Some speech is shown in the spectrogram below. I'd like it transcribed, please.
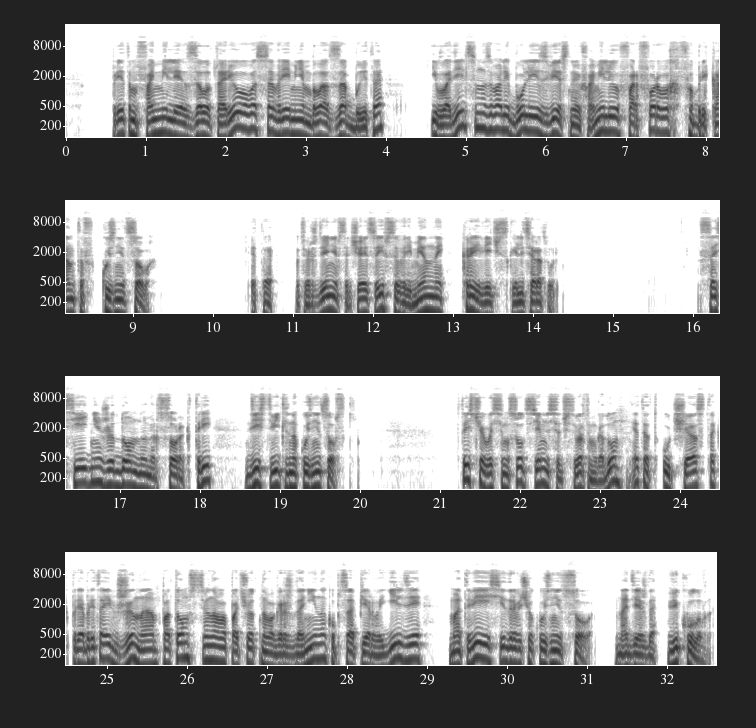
при этом фамилия Золотарева со временем была забыта – и владельцем называли более известную фамилию фарфоровых фабрикантов Кузнецовых. Это утверждение встречается и в современной краеведческой литературе. Соседний же дом номер 43 действительно Кузнецовский. В 1874 году этот участок приобретает жена потомственного почетного гражданина купца первой гильдии Матвея Сидоровича Кузнецова, Надежда Викуловна.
